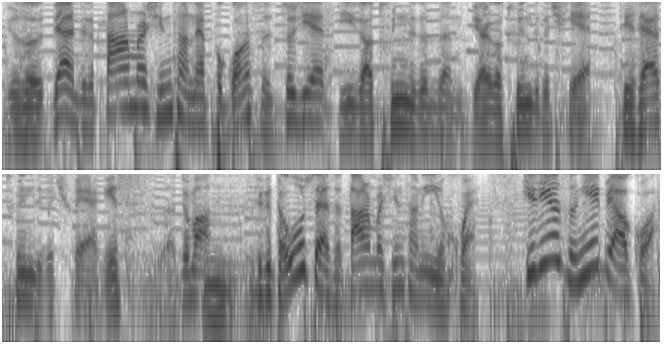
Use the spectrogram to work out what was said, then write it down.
就是你看这个打门心肠呢，不光是首先第一个要图你这个人，第二个图你这个钱，第三个图你这个权跟势，对吧？这个都算是打门心肠的一环。其实有时候你也不要怪，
